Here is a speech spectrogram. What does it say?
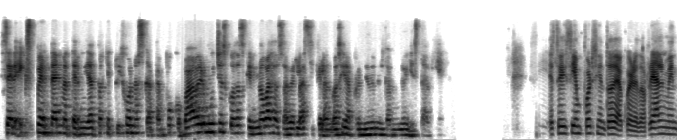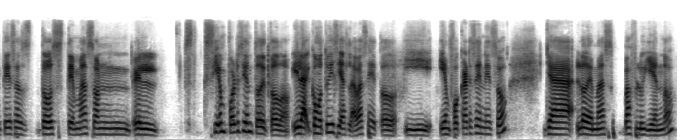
ser experta en maternidad para que tu hijo nazca tampoco. Va a haber muchas cosas que no vas a saberlas y que las vas a ir aprendiendo en el camino y está bien. Sí, estoy 100% de acuerdo. Realmente esos dos temas son el 100% de todo. Y la, como tú decías, la base de todo. Y, y enfocarse en eso, ya lo demás va fluyendo.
